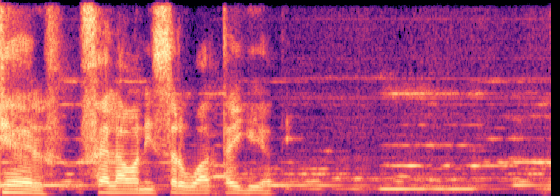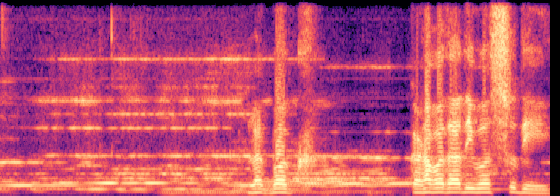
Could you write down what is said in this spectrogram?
ઝેર ફેલાવાની શરૂઆત થઈ ગઈ હતી. લગભગ ઘણા બધા દિવસ સુધી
